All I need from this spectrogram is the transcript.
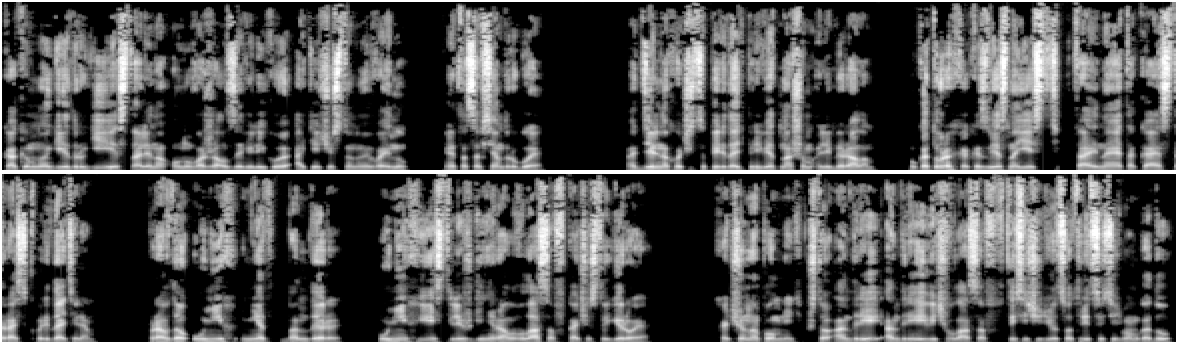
Как и многие другие, Сталина он уважал за Великую Отечественную войну. Это совсем другое. Отдельно хочется передать привет нашим либералам, у которых, как известно, есть тайная такая страсть к предателям – Правда, у них нет Бандеры, у них есть лишь генерал Власов в качестве героя. Хочу напомнить, что Андрей Андреевич Власов в 1937 году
